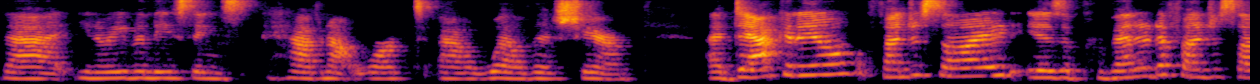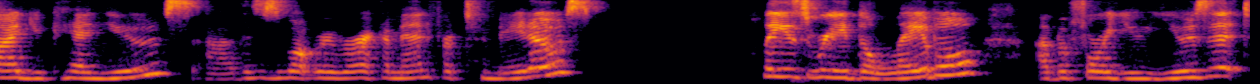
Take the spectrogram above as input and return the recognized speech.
that, you know, even these things have not worked uh, well this year. A Daconil fungicide is a preventative fungicide you can use. Uh, this is what we recommend for tomatoes. Please read the label uh, before you use it,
